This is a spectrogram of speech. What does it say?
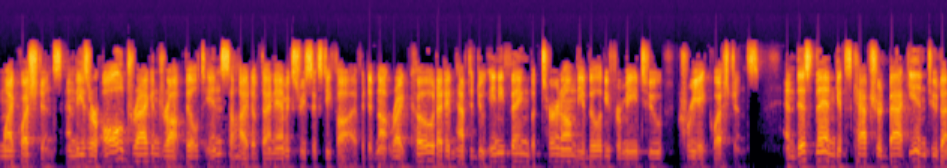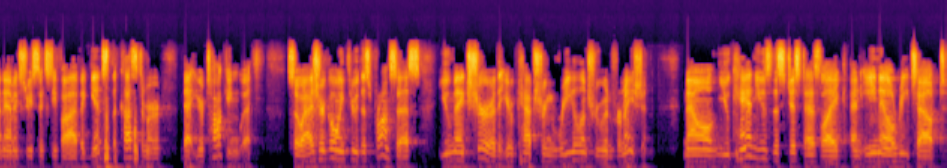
my questions, and these are all drag and drop built inside of Dynamics 365. I did not write code, I didn't have to do anything but turn on the ability for me to create questions. And this then gets captured back into Dynamics 365 against the customer that you're talking with. So as you're going through this process, you make sure that you're capturing real and true information. Now, you can use this just as like an email reach out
